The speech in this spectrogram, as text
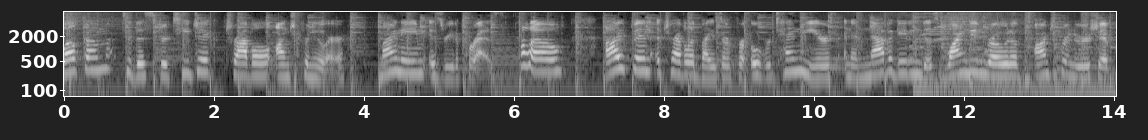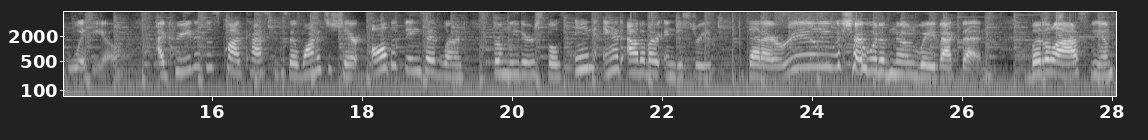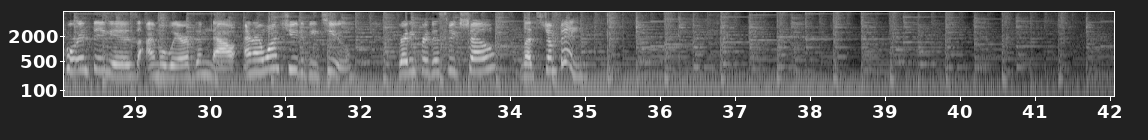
Welcome to the Strategic Travel Entrepreneur. My name is Rita Perez. Hello. I've been a travel advisor for over 10 years and am navigating this winding road of entrepreneurship with you. I created this podcast because I wanted to share all the things I've learned from leaders both in and out of our industry that I really wish I would have known way back then. But alas, the important thing is I'm aware of them now, and I want you to be too. Ready for this week's show? Let's jump in.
